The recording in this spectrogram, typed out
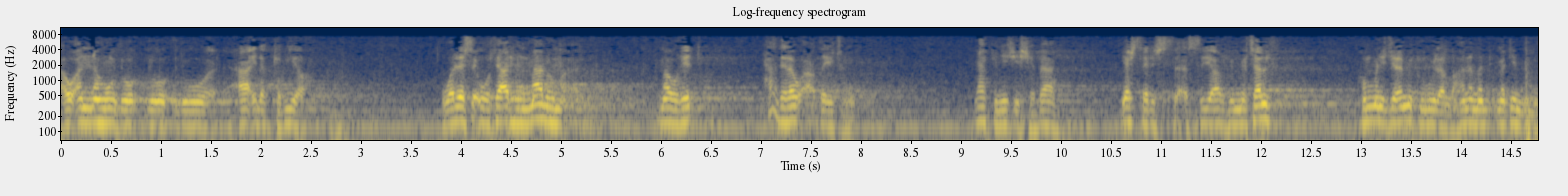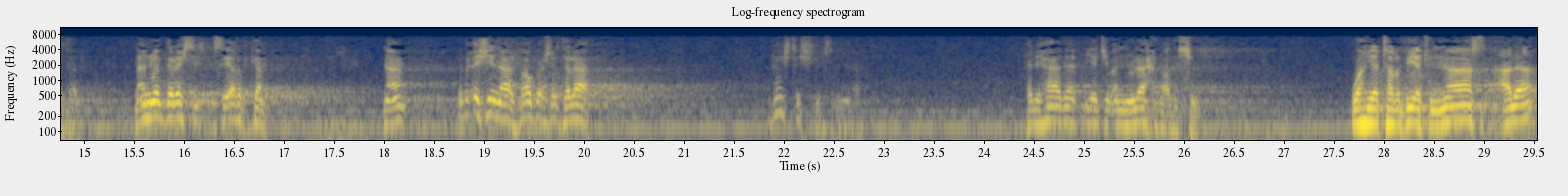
أو أنه ذو, ذو, ذو عائلة كبيرة. وليس وتعرف أن ما له مورد هذا لو أعطيته. لكن يجي شباب يشتري السيارة ب ألف هم من يجي يقول الله أنا مدين ب ألف. مع أنه يقدر يشتري السيارة بكم؟ نعم؟ بعشرين ألف أو بعشرة آلاف. ليش تشتري بعشرين ألف فلهذا يجب أن نلاحظ هذا الشيء. وهي تربية الناس على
